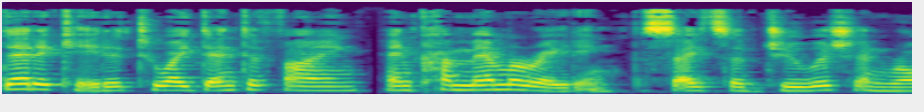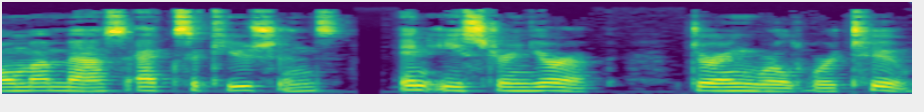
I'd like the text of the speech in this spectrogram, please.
dedicated to identifying and commemorating the sites of Jewish and Roma mass executions in Eastern Europe during World War II.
